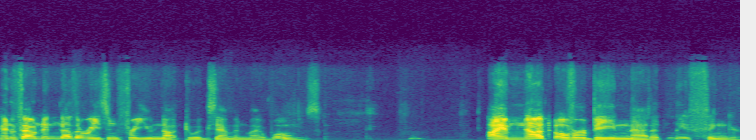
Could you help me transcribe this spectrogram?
and found another reason for you not to examine my wounds. I am not over being mad at Leaffinger.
